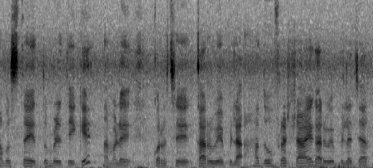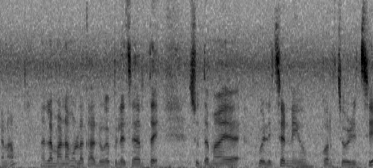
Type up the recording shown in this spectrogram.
അവസ്ഥ എത്തുമ്പോഴത്തേക്ക് നമ്മൾ കുറച്ച് കറിവേപ്പില അതും ഫ്രഷായ കറിവേപ്പില ചേർക്കണം. നല്ല മണമുള്ള കറിവേപ്പില ചേർത്ത് ശുദ്ധമായ വെളിച്ചെണ്ണയും കുറച്ചൊഴിച്ച്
